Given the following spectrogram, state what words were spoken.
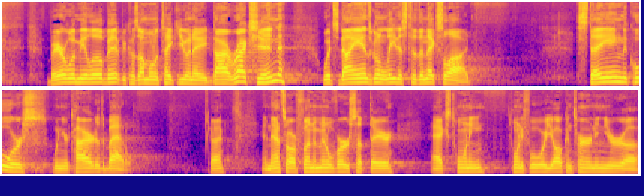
bear with me a little bit because I'm going to take you in a direction which Diane's going to lead us to the next slide. Staying the course when you're tired of the battle. Okay? And that's our fundamental verse up there, Acts 20, 24. Y'all can turn in your uh,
